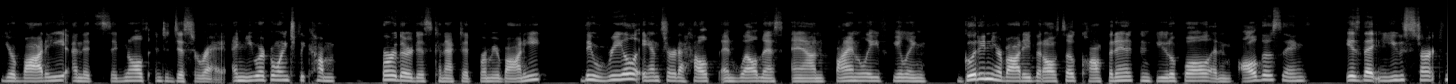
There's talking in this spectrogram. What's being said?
your body and its signals into disarray. And you are going to become further disconnected from your body. The real answer to health and wellness and finally feeling good in your body, but also confident and beautiful and all those things is that you start to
